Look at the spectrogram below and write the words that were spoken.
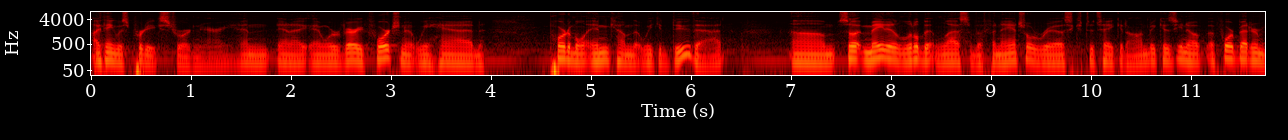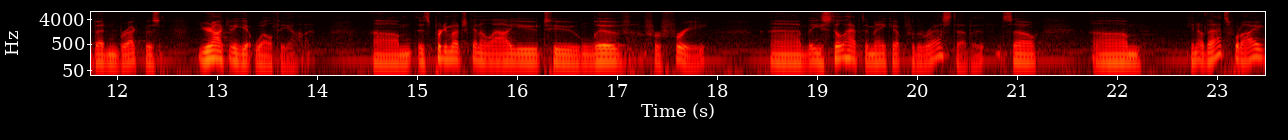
I think was pretty extraordinary, and and I, and we're very fortunate we had portable income that we could do that. Um, so it made it a little bit less of a financial risk to take it on because you know a four bedroom bed and breakfast, you're not going to get wealthy on it. Um, it's pretty much going to allow you to live for free, uh, but you still have to make up for the rest of it. So, um, you know, that's what I,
